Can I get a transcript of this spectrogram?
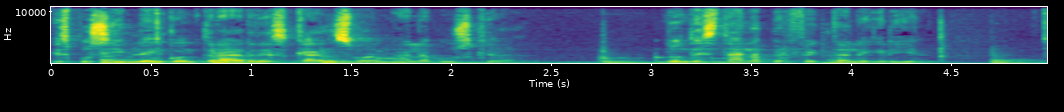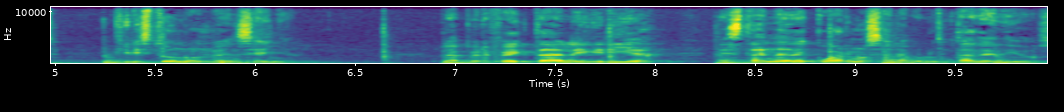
¿Es posible encontrar descanso a la búsqueda? ¿Dónde está la perfecta alegría? Cristo nos lo enseña. La perfecta alegría está en adecuarnos a la voluntad de Dios,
